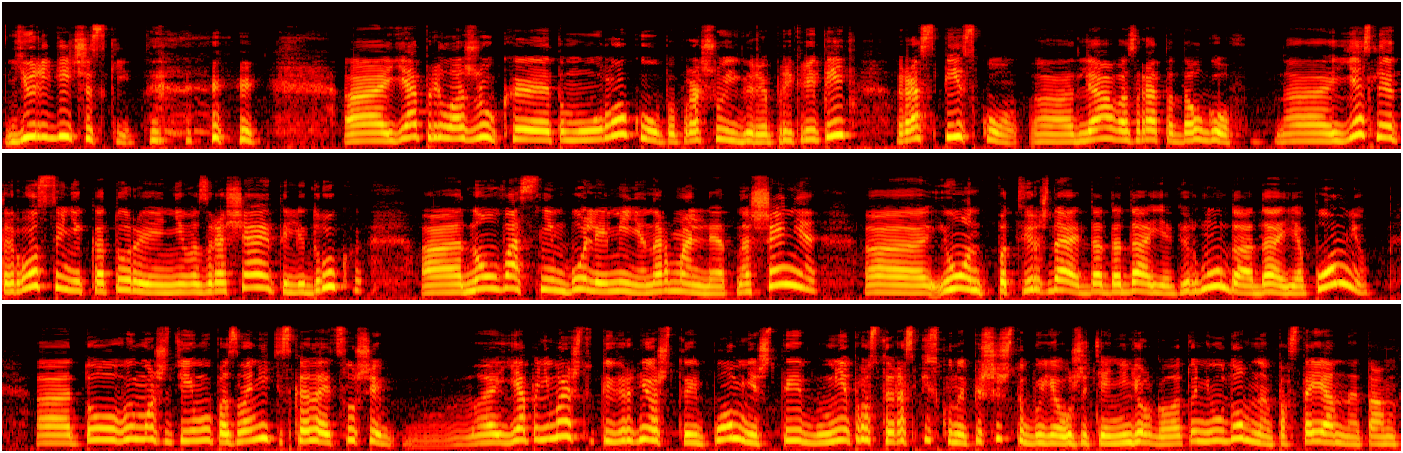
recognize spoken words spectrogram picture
Юридический. А, я приложу к этому уроку, попрошу Игоря прикрепить расписку а, для возврата долгов. Если это родственник, который не возвращает или друг, но у вас с ним более-менее нормальные отношения, и он подтверждает, да-да-да, я верну, да-да, я помню, то вы можете ему позвонить и сказать, слушай, я понимаю, что ты вернешь, ты помнишь, ты мне просто расписку напиши, чтобы я уже тебя не дергала, а то неудобно, постоянно там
